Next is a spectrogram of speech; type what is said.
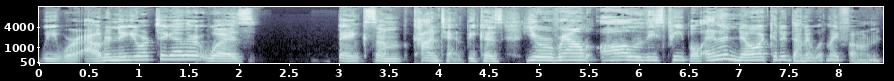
we were out in New York together was bank some content because you're around all of these people, and I know I could have done it with my phone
